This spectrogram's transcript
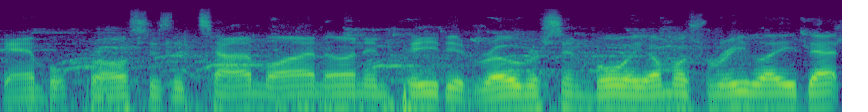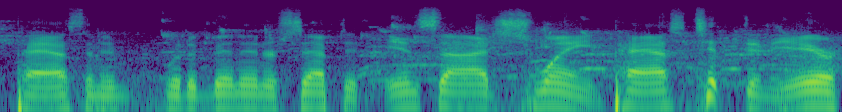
Campbell crosses the timeline unimpeded. Roberson, boy, almost relayed that pass and it would have been intercepted. Inside Swain, pass tipped in the air.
